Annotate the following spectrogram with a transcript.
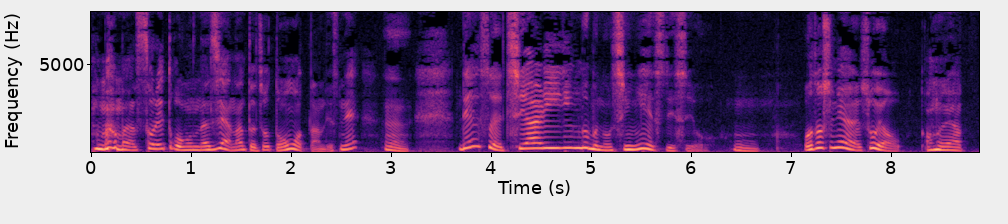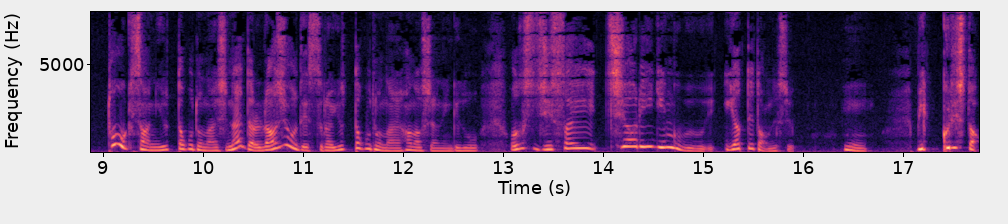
まあまあ、それと同じやなとちょっと思ったんですね。うん。で、それ、チアリーディング部の新エースですよ。うん。私ね、そうや、あのね、陶器さんに言ったことないし、なんやったらラジオですら言ったことない話やねんけど、私実際チアリーディング部やってたんですよ。うん。びっくりした。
